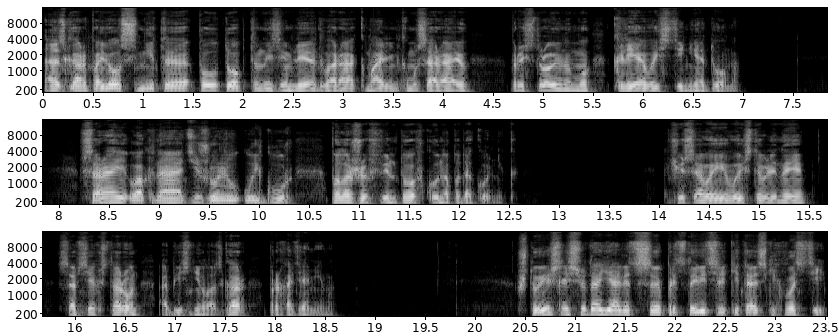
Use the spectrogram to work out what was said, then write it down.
Асгар повел Смита по утоптанной земле двора к маленькому сараю, пристроенному к левой стене дома. В сарае у окна дежурил уйгур, положив винтовку на подоконник. Часовые, выставленные со всех сторон, объяснил Асгар, проходя мимо. Что если сюда явятся представители китайских властей?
